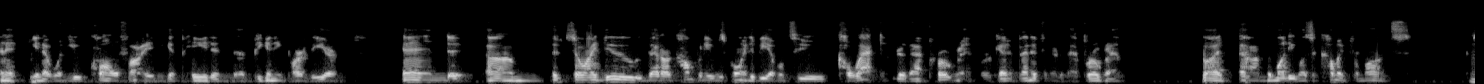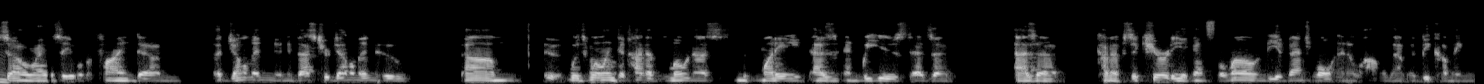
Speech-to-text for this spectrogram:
and it you know when you qualify and you get paid in the beginning part of the year. And um, so I knew that our company was going to be able to collect under that program or get a benefit under that program, but um, the money wasn't coming for months. Mm-hmm. So I was able to find um, a gentleman, an investor gentleman who um, was willing to kind of loan us money as, and we used as a as a kind of security against the loan, the eventual NOL that would be coming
